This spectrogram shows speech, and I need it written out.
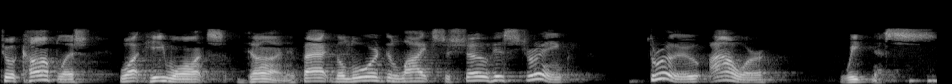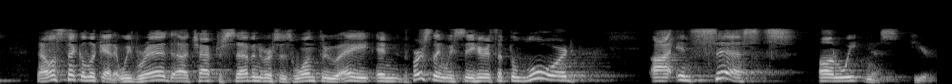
to accomplish what he wants done. In fact, the Lord delights to show his strength through our weakness. Now let's take a look at it. We've read uh, chapter 7, verses 1 through 8, and the first thing we see here is that the Lord uh, insists on weakness here.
